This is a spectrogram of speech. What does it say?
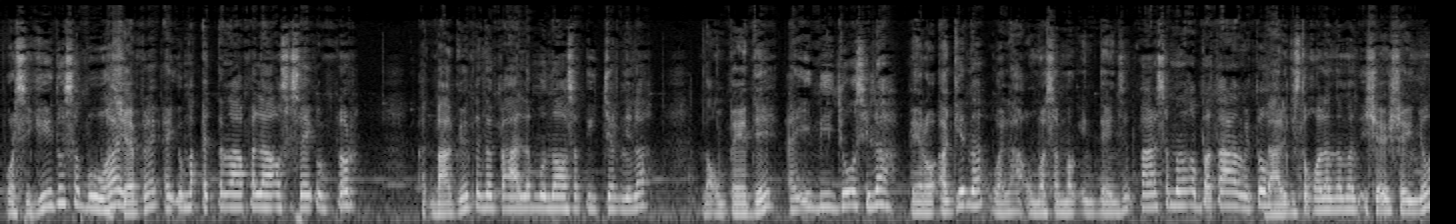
porsigido sa buhay. At syempre, ay umakit na nga pala ako sa second floor. At bago yun, ay nagpaalam muna ako sa teacher nila na kung pwede, ay i-video ko sila. Pero again ha, wala akong masamang intention para sa mga kabataan ito. Dahil gusto ko lang naman i-share sa inyo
